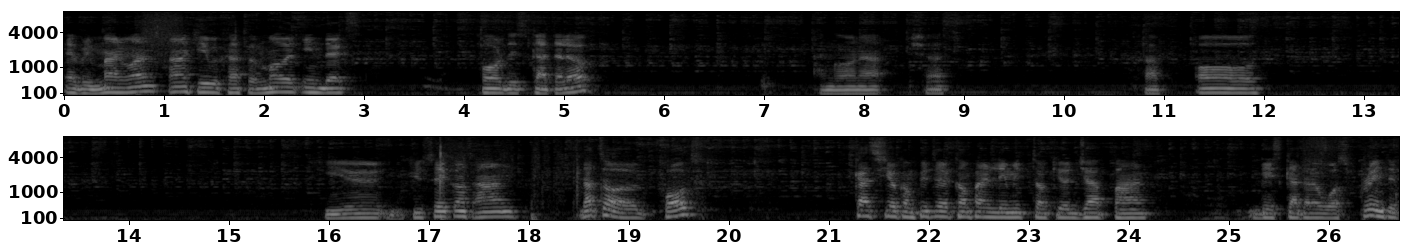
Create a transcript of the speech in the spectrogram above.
every manual and here we have a model index for this catalog. I'm gonna just have all here in a few seconds and that's all folks. Casio Computer Company Limit Tokyo Japan. This catalog was printed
